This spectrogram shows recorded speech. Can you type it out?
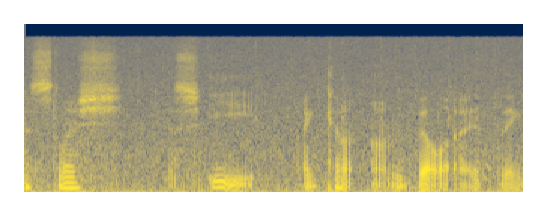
S slash S E I think.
